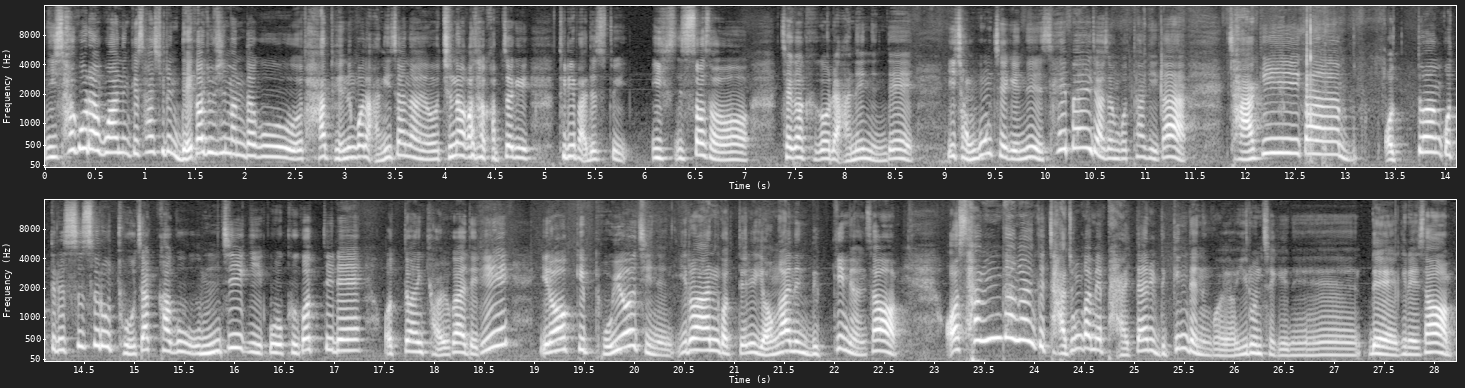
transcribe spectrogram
이 사고라고 하는 게 사실은 내가 조심한다고 다 되는 건 아니잖아요. 지나가다 갑자기 들이받을 수도 있어서 제가 그거를 안 했는데 이 전공책에는 세발 자전거 타기가 자기가 어떠한 것들을 스스로 조작하고 움직이고 그것들의 어떠한 결과들이 이렇게 보여지는 이러한 것들을 영화는 느끼면서 어, 상당한 그 자존감의 발달을 느낀다는 거예요. 이론 책에는. 네, 그래서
